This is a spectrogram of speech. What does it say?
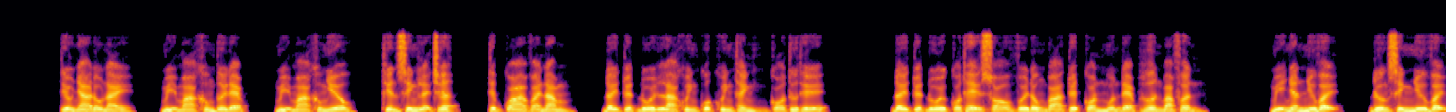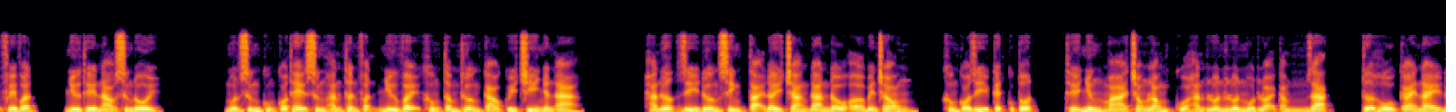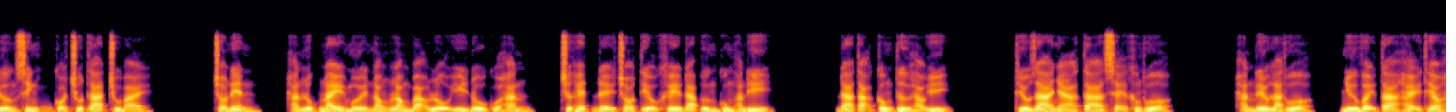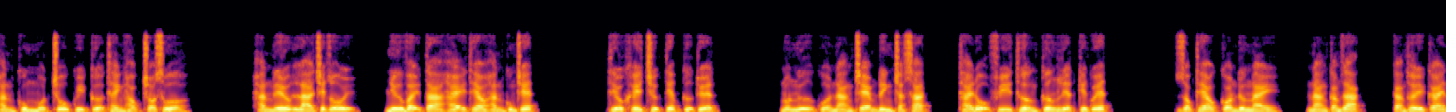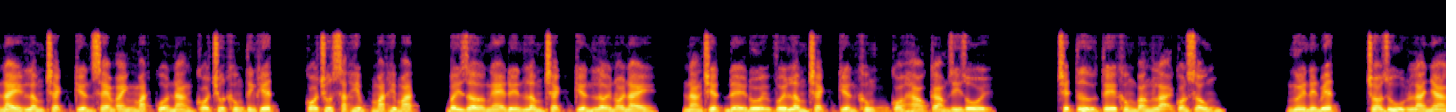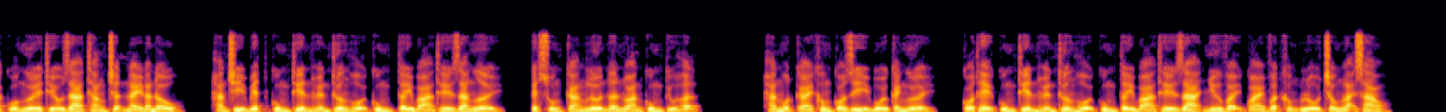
Tiểu nha đầu này, mị mà không tươi đẹp, mị mà không nhiều, thiên sinh lệ chết, tiếp qua vài năm, đây tuyệt đối là khuynh quốc khuynh thành có tư thế. Đây tuyệt đối có thể so với đông bá tuyết còn muốn đẹp hơn ba phần. Mỹ nhân như vậy, đường sinh như vậy phế vật, như thế nào xứng đôi. Muốn xứng cũng có thể xứng hắn thân phận như vậy không tầm thường cao quý chi nhân A. Hắn ước gì đường sinh tại đây chàng đan đấu ở bên trong, không có gì kết cục tốt, thế nhưng mà trong lòng của hắn luôn luôn một loại cảm giác, tựa hồ cái này đường sinh có chút át chủ bài. Cho nên, hắn lúc này mới nóng lòng bạo lộ ý đồ của hắn, trước hết để cho tiểu khê đáp ứng cùng hắn đi. Đa tạ công tử hảo ý. Thiếu gia nhà ta sẽ không thua. Hắn nếu là thua, như vậy ta hãy theo hắn cùng một chỗ quỷ cửa thành học chó sủa. Hắn nếu là chết rồi, như vậy ta hãy theo hắn cùng chết. Tiểu khê trực tiếp cự tuyệt. Nôn ngữ của nàng chém đinh chặt sát, thái độ phi thường cương liệt kiên quyết. Dọc theo con đường này, nàng cảm giác, cảm thấy cái này Lâm Trạch Kiền xem ánh mắt của nàng có chút không tinh khiết, có chút sắc híp mắt híp mắt, bây giờ nghe đến Lâm Trạch Kiền lời nói này, nàng triệt để đối với Lâm Trạch Kiền không có hảo cảm gì rồi. Chết tử tế không bằng lại con sống. Ngươi nên biết, cho dù là nhà của ngươi thiếu gia thắng trận này đan đấu, hắn chỉ biết cùng Thiên Huyền Thương hội cùng Tây Bá thế gia người, kết xuống càng lớn ân oán cùng cứu hận. Hắn một cái không có gì bối cảnh người, có thể cùng Thiên Huyền Thương hội cùng Tây Bá thế gia như vậy quái vật khổng lồ chống lại sao?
